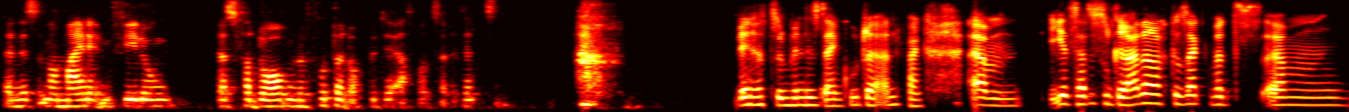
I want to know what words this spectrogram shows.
dann ist immer meine Empfehlung, das verdorbene Futter doch bitte erstmal zu ersetzen. Wäre zumindest ein guter Anfang. Ähm, jetzt hattest du gerade noch gesagt, mit ähm,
